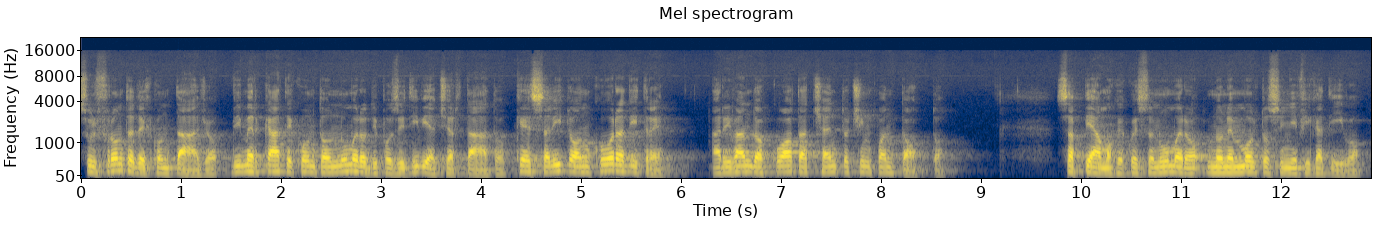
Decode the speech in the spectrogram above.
Sul fronte del contagio, Vimercate conta un numero di positivi accertato che è salito ancora di 3, arrivando a quota 158. Sappiamo che questo numero non è molto significativo,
